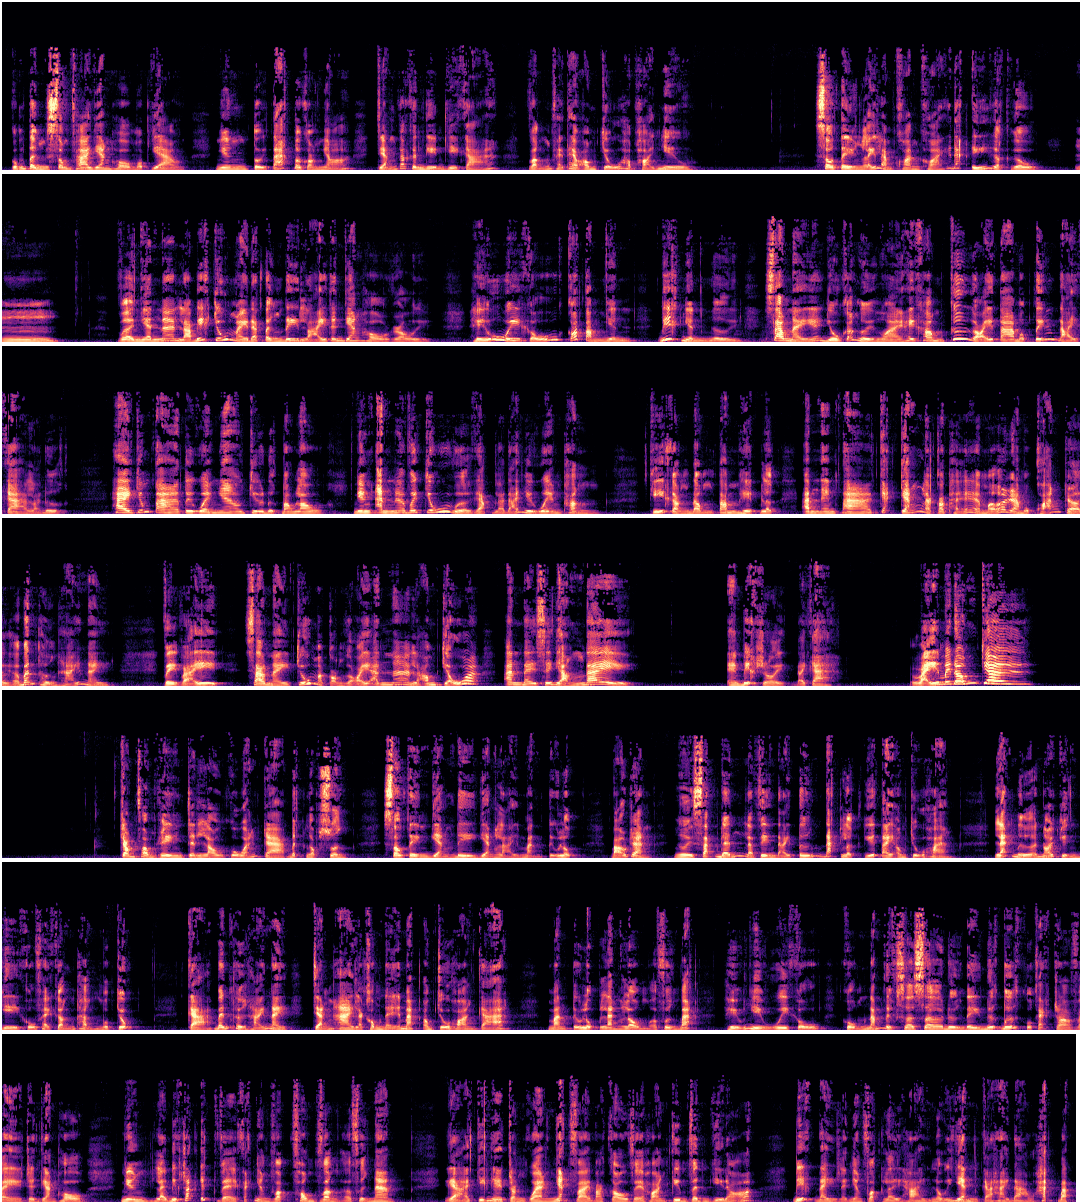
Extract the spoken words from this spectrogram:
cũng từng xông pha giang hồ một dạo, nhưng tuổi tác tôi còn nhỏ, chẳng có kinh nghiệm gì cả, vẫn phải theo ông chủ học hỏi nhiều. Sâu tiền lấy làm khoan khoái, đắc ý gật gù. Ừm, vừa nhìn là biết chú mày đã từng đi lại trên giang hồ rồi. Hiểu quy củ, có tầm nhìn, biết nhìn người. Sau này dù có người ngoài hay không, cứ gọi ta một tiếng đại ca là được. Hai chúng ta tuy quen nhau chưa được bao lâu, nhưng anh với chú vừa gặp là đã như quen thân. Chỉ cần đồng tâm hiệp lực, anh em ta chắc chắn là có thể mở ra một khoảng trời ở bến Thượng Hải này. Vì vậy, sau này chú mà còn gọi anh là ông chủ, anh đây sẽ giận đây. Em biết rồi, đại ca. Vậy mới đúng chứ. Trong phòng riêng trên lầu của quán trà Bích Ngọc Xuân, sau tiền dặn đi dặn lại Mạnh Tiểu Lục, bảo rằng người sắp đến là viên đại tướng đắc lực dưới tay ông chủ hoàng. Lát nữa nói chuyện gì cũng phải cẩn thận một chút. Cả bến Thượng Hải này chẳng ai là không nể mặt ông chủ hoàng cả. Mạnh Tiểu Lục lăn lộn ở phương Bắc, hiểu nhiều quy củ, cũng nắm được sơ sơ đường đi nước bước của các trò về trên giang hồ, nhưng lại biết rất ít về các nhân vật phong vân ở phương Nam. Gã chỉ nghe Trần Quang nhắc vài ba câu về Hoàng Kim Vinh gì đó, biết đây là nhân vật lợi hại nổi danh cả hai đạo hắc bạch.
